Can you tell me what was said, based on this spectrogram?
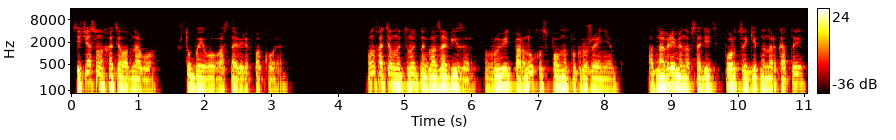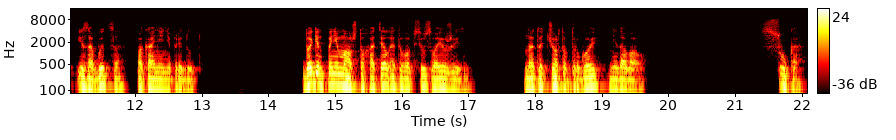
Сейчас он хотел одного, чтобы его оставили в покое. Он хотел натянуть на глаза визор, врубить порнуху с полным погружением, одновременно всадить порцию гипнонаркоты и забыться, пока они не придут. Догин понимал, что хотел этого всю свою жизнь но этот чертов другой не давал. Сука!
